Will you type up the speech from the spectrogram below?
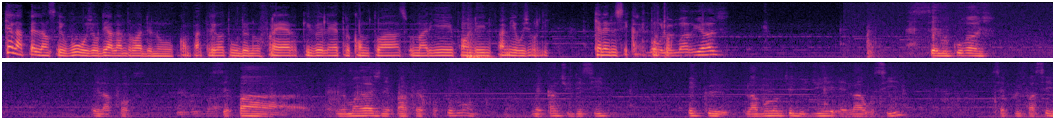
quel appel lancez-vous aujourd'hui à l'endroit de nos compatriotes ou de nos frères qui veulent être comme toi, se marier, fonder une famille aujourd'hui? Quel est le secret Bon, pour toi? le mariage, c'est le courage et la force. C'est pas. Le mariage n'est pas fait pour tout le monde. Mais quand tu décides et que la volonté de Dieu est là aussi, c'est plus facile.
